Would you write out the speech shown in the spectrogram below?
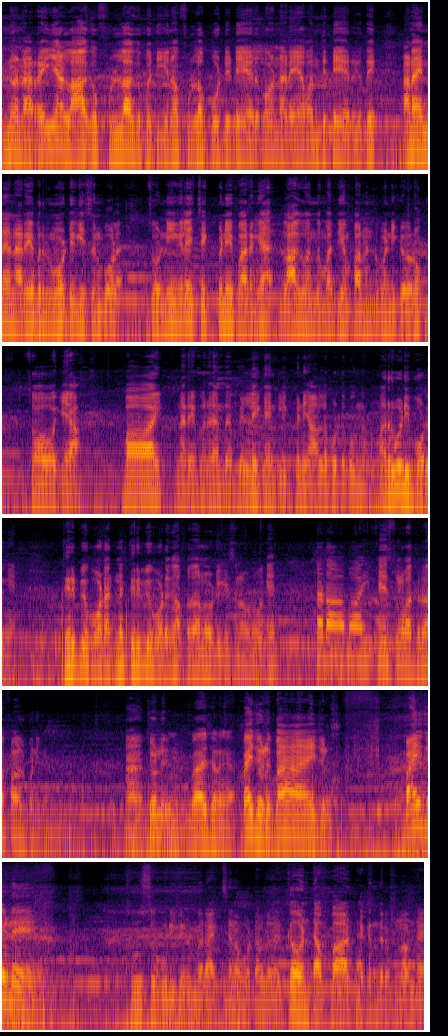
இன்னும் நிறைய லாகு ஃபுல்லாக பார்த்தீங்கன்னா ஃபுல்லாக போட்டுகிட்டே இருக்கும். நிறையா வந்துட்டே இருக்குது. ஆனால் என்ன நிறைய பேருக்கு நோட்டிஃபிகேஷன் போல. ஸோ நீங்களே செக் பண்ணி பாருங்கள் லாக் வந்து மதியம் பன்னெண்டு மணிக்கு வரும். ஸோ ஓகேயா பாய் நிறைய பேர் அந்த பெல் கிளிக் பண்ணி ஆளில் போட்டுக்கோங்க. மறுபடி போடுங்க. திருப்பி போடாட்டினா திருப்பி போடுங்க. அப்போ தான் நோட்டிஃபிகேஷன் வரும் ஓகே டடா பாய் ஃபேஸ்புக்கில் பார்த்துட்டு ஃபாலோ பண்ணிக்கோங்க. ஆ சொல்லு. பாய் சொல்லுங்க. பாய் சொல்லு பாய் சொல்லு. பாய் சொல்லு. ஜூஸை குடிக்கிற மாதிரி ஆக்ஷனை போட்டாப்ல. வெக்க வந்துட்டாப்பா டக்குன்னு திருப்பினோடனே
